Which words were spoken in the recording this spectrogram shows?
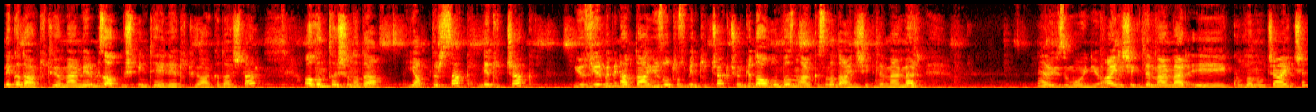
ne kadar tutuyor mermerimiz? 60 bin TL tutuyor arkadaşlar. Alın taşını da yaptırsak ne tutacak? 120 bin hatta 130 bin tutacak. Çünkü davlumbazın arkasına da aynı şekilde mermer Ha, yüzüm oynuyor. Aynı şekilde mermer e, kullanılacağı için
